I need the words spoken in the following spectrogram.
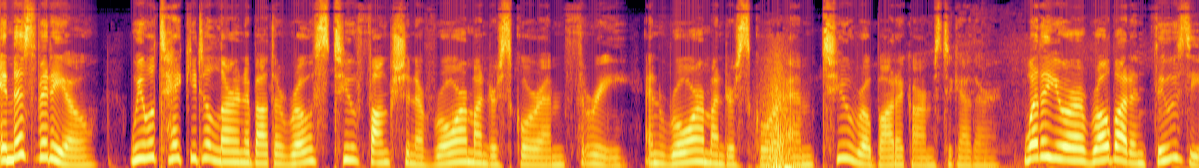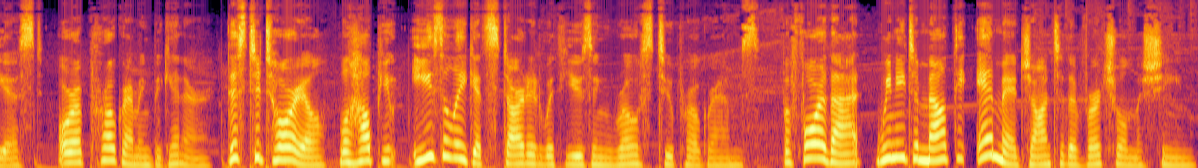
In this video, we will take you to learn about the ROS2 function of RoArm underscore M3 and RoArm underscore M2 robotic arms together. Whether you're a robot enthusiast or a programming beginner, this tutorial will help you easily get started with using ROS2 programs. Before that, we need to mount the image onto the virtual machine.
